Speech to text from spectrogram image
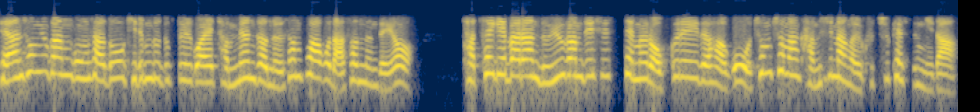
대한송유관공사도 기름도둑들과의 전면전을 선포하고 나섰는데요. 자체 개발한 누유 감지 시스템을 업그레이드하고 촘촘한 감시망을 구축했습니다.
